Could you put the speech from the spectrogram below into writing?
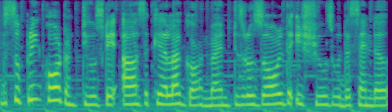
The Supreme Court on Tuesday asked the Kerala government to resolve the issues with the centre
